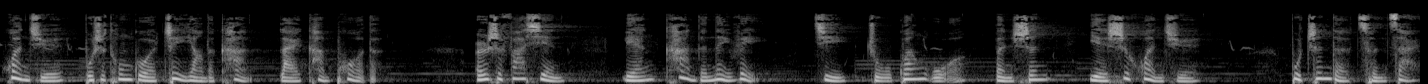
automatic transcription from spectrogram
幻觉不是通过这样的看来看破的，而是发现连看的那位，即主观我本身也是幻觉，不真的存在。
